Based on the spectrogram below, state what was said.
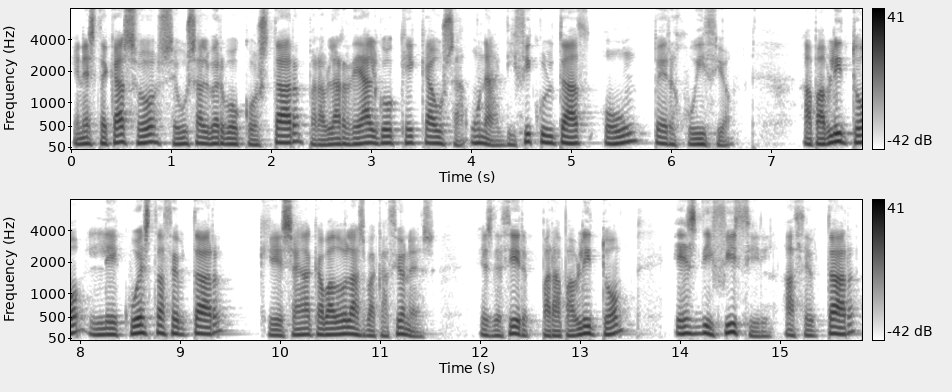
En este caso se usa el verbo costar para hablar de algo que causa una dificultad o un perjuicio. A Pablito le cuesta aceptar que se han acabado las vacaciones. Es decir, para Pablito es difícil aceptar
